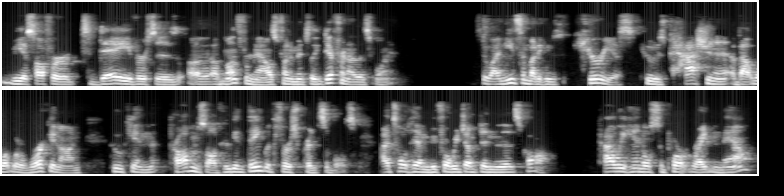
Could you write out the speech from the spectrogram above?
via software today versus a, a month from now is fundamentally different at this point. So I need somebody who's curious, who's passionate about what we're working on, who can problem solve, who can think with first principles. I told him before we jumped into this call, how we handle support right now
